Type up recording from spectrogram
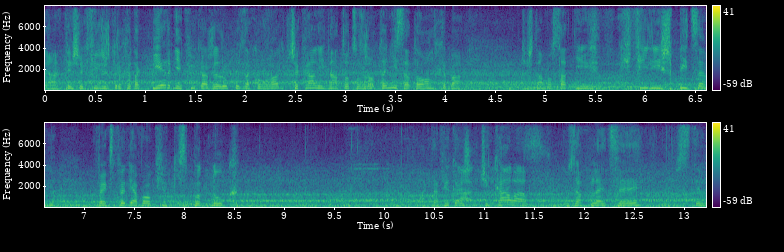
Miałem w pierwszej chwili, że trochę tak biernie piłkarze ruchu zachowywali, czekali na to, co zrobił tenisa. To on chyba gdzieś tam w ostatniej chwili szpicem wyekspediował piłki spod nóg. Ta piłka już uciekała mu za plecy. Z tyłu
